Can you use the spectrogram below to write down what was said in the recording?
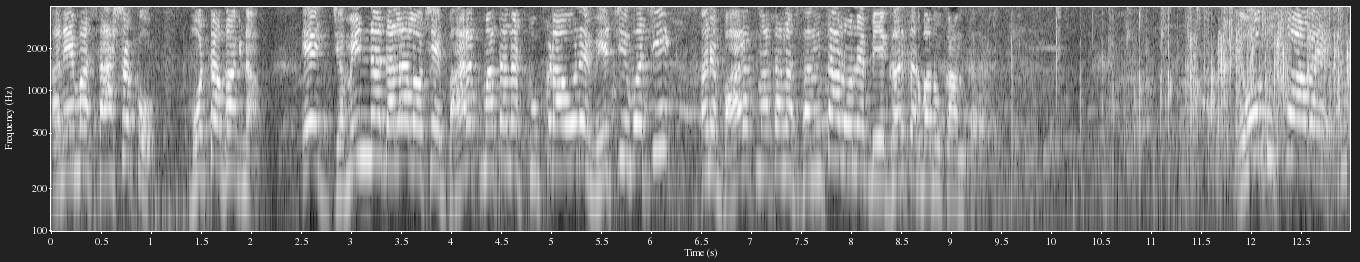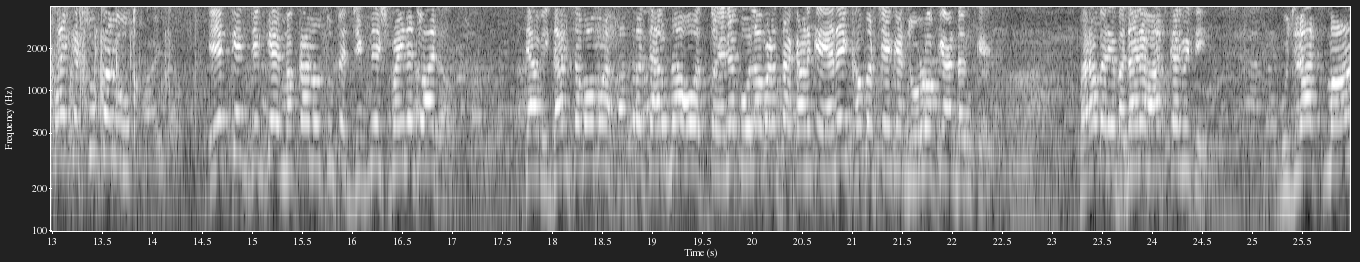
અને એમાં શાસકો મોટા ભાગના એ જમીનના દલાલો છે ભારત માતાના ટુકડાઓને વેચી વચી અને ભારત માતાના સંતાનોને બેઘર કરવાનું કામ કરે છે. એવો ગુસ્સો આવે એમ થાય કે શું કરવું એક એક જગ્યાએ મકાનો તૂટે. જિગ્નેશભાઈને જો આજ ત્યાં વિધાનસભામાં સત્ર ચાલુ ના હોત તો એને બોલાવવા હતા કારણ કે એને ખબર છે કે જોડો ક્યાં ડંકે. બરાબર એ બધાને વાત કરવી હતી. ગુજરાતમાં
